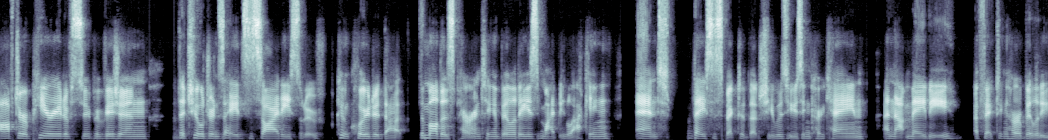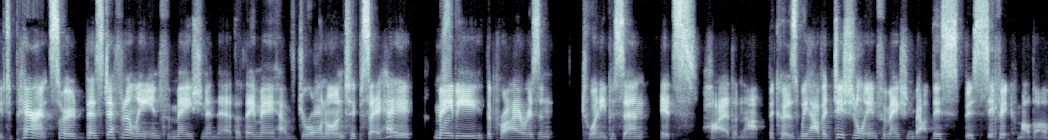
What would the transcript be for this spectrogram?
after a period of supervision, the Children's Aid Society sort of concluded that the mother's parenting abilities might be lacking and they suspected that she was using cocaine and that may be affecting her ability to parent. So there's definitely information in there that they may have drawn on to say, hey, maybe the prior isn't 20%, it's higher than that because we have additional information about this specific mother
